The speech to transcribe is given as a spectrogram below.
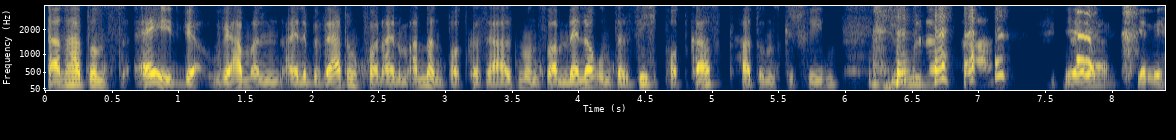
Dann hat uns, ey, wir, wir haben ein, eine Bewertung von einem anderen Podcast erhalten, und zwar Männer unter sich Podcast, hat uns geschrieben. Gelungener Start. ja, ja.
